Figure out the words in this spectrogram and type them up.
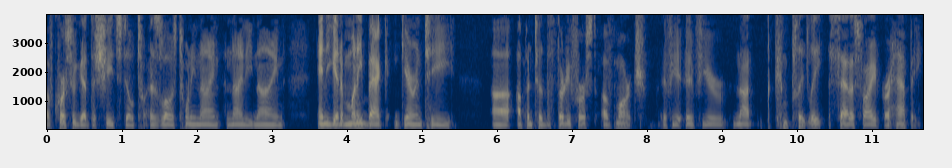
Of course, we've got the sheets still t- as low as twenty nine ninety nine, and you get a money back guarantee uh, up until the thirty first of March if you if you're not completely satisfied or happy.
